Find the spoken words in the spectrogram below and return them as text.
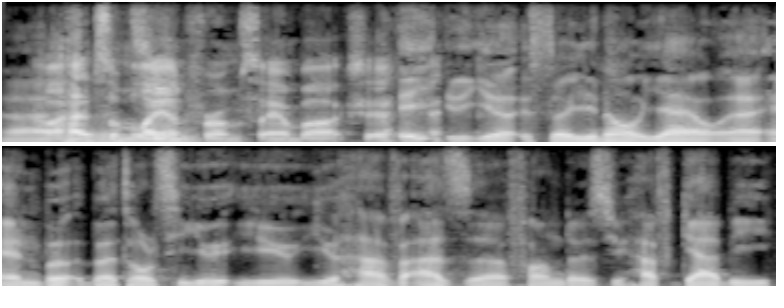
uh, I had 17. some land from Sandbox, yeah. yeah, so you know, yeah, uh, and but but also you you you have as uh, founders, you have Gabby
